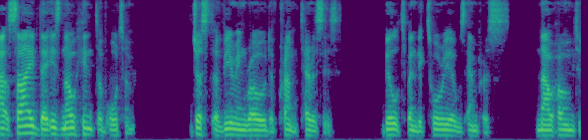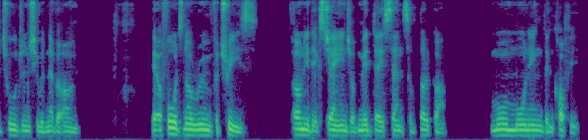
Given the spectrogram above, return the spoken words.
Outside, there is no hint of autumn, just a veering road of cramped terraces, built when Victoria was empress, now home to children she would never own. It affords no room for trees, only the exchange of midday scents of tarka, more morning than coffee,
